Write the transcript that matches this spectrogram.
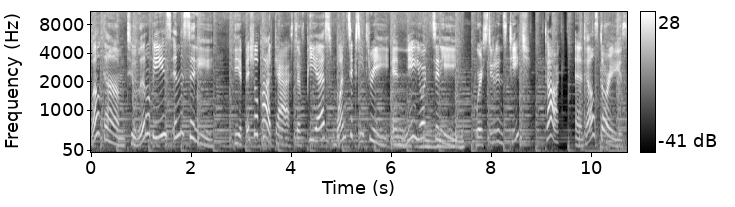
Welcome to Little Bees in the City, the official podcast of PS 163 in New York City, where students teach, talk, and tell stories.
